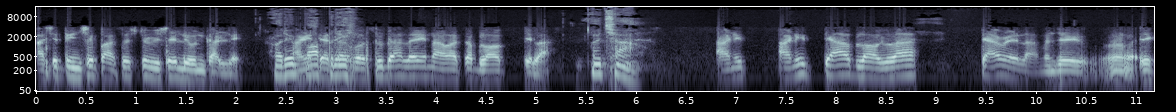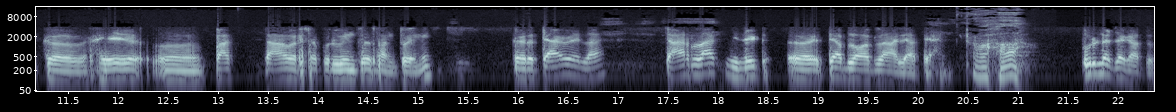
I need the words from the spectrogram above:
असे तीनशे पासष्ट विषय लिहून काढले. आणि त्याचा वसुधालय नावाचा ब्लॉग केला. अच्छा. आणि आणि त्या ब्लॉगला त्यावेळेला म्हणजे एक हे पाच सहा वर्षापूर्वीच सांगतोय मी. तर त्यावेळेला चार लाख व्हिजिट त्या ब्लॉगला आल्या त्या पूर्ण जगातून.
